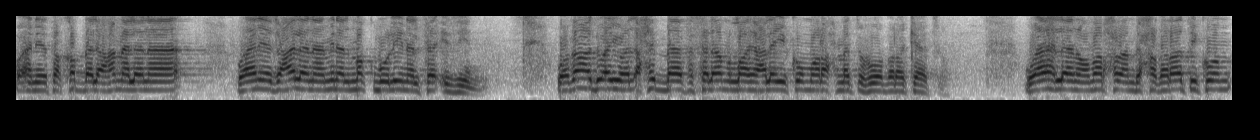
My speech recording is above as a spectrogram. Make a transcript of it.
وأن يتقبل عملنا وأن يجعلنا من المقبولين الفائزين. وبعد أيها الأحبة فسلام الله عليكم ورحمته وبركاته. وأهلا ومرحبا بحضراتكم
